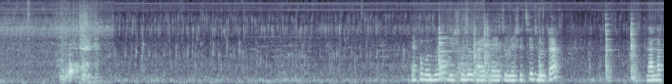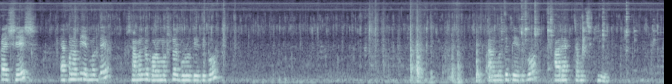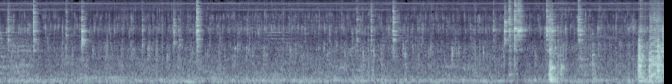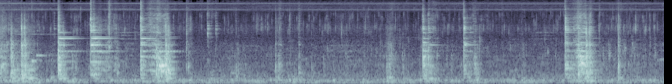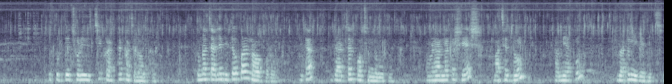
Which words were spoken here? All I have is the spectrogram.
দেখো বন্ধুরা, বেশ সুন্দর গায়ে গায়ে চলে এসেছে ঝোলটা। রান্না প্রায় শেষ। এখন আমি এর মধ্যে সামান্য গরম মশলার গুঁড়ো দিয়ে দেব। তার মধ্যে দিয়ে দেব আর এক চামচ ঘি। উপর দিয়ে ছড়িয়ে দিচ্ছি কয়েকটা কাঁচা লঙ্কা। তোমরা চাইলে দিতেও পারো, নাও করো। এটা যার যার পছন্দ মতো। আমার রান্নাটা শেষ, মাছের দম আমি এখন চুলাটা নিভিয়ে দিচ্ছি।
